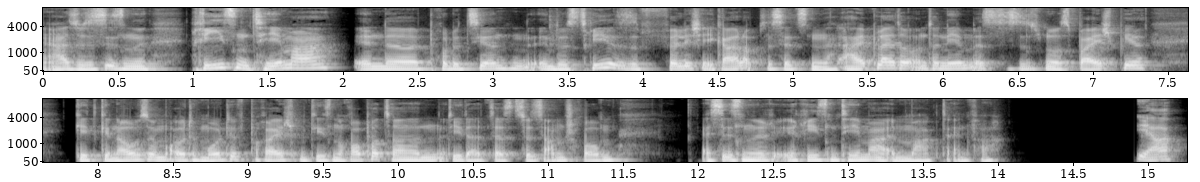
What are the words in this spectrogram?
Ja, also das ist ein Riesenthema in der produzierenden Industrie. Es ist völlig egal, ob das jetzt ein Halbleiterunternehmen ist, das ist nur das Beispiel. Geht genauso im Automotive-Bereich mit diesen Robotern, die das zusammenschrauben. Es ist ein Riesenthema im Markt einfach. Ja,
